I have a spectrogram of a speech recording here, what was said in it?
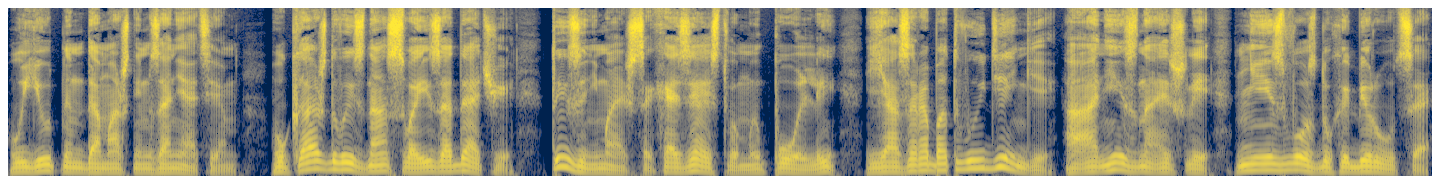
уютным домашним занятиям. У каждого из нас свои задачи. Ты занимаешься хозяйством и Полли, я зарабатываю деньги, а они, знаешь ли, не из воздуха берутся.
